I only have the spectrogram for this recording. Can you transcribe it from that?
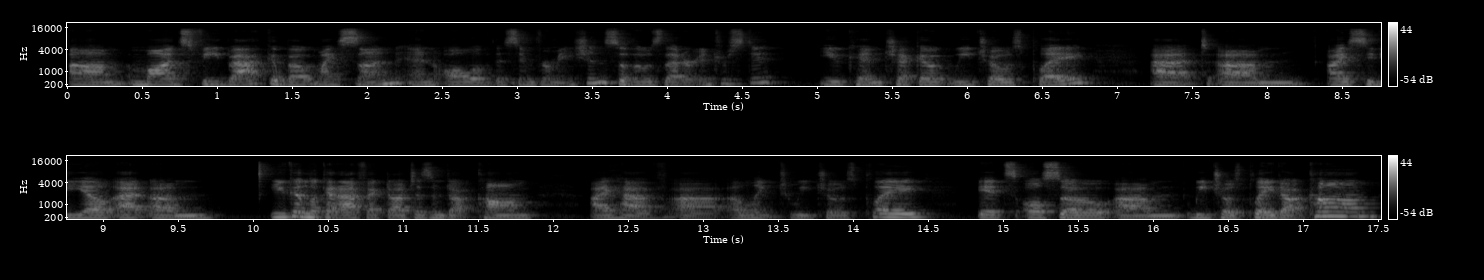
Um, Maude's feedback about my son and all of this information. So those that are interested, you can check out We Chose Play at um, ICDL at um, you can look at affectautism.com. I have uh, a link to We Chose Play. It's also um, wechoseplay.com,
